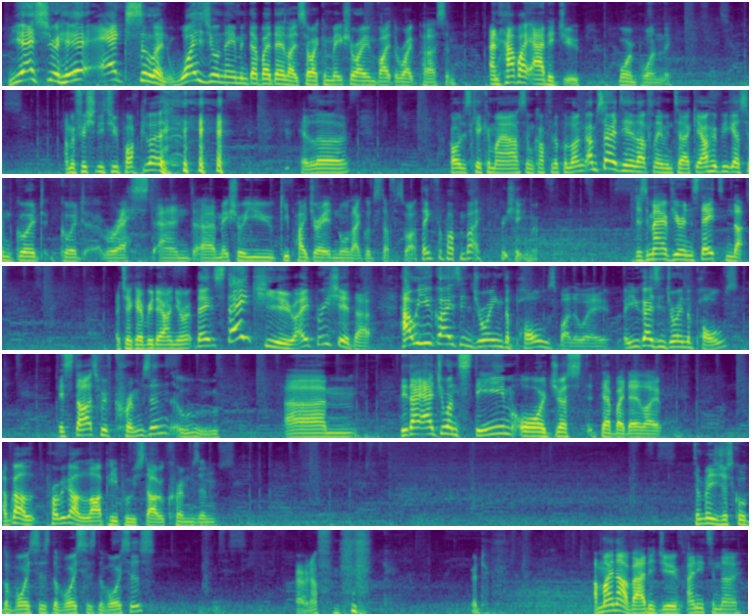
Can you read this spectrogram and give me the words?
Yes, you're here. Excellent. What is your name in Dead by Daylight so I can make sure I invite the right person? And have I added you, more importantly? I'm officially too popular. Hello. Cold is kicking my ass. I'm coughing up a lung. I'm sorry to hear that, Flaming Turkey. I hope you get some good, good rest. And uh, make sure you keep hydrated and all that good stuff as well. Thanks for popping by. Appreciate you, man. Does it matter if you're in the States? No. I check every day on your updates. Thank you. I appreciate that. How are you guys enjoying the polls, by the way? Are you guys enjoying the polls? It starts with Crimson. Ooh. Um, did I add you on Steam or just Dead by Daylight? I've got probably got a lot of people who start with Crimson. Somebody just called the voices, the voices, the voices. Fair enough. Good. I might not have added you. I need to know.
